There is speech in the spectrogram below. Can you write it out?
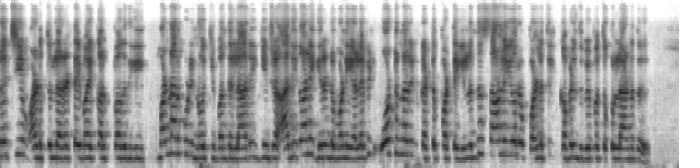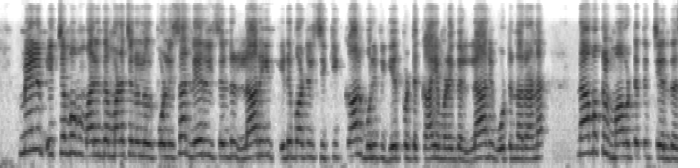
நெச்சியம் அடுத்துள்ள இரட்டை வாய்க்கால் பகுதியில் மன்னார்குடி நோக்கி வந்த லாரி இன்று அதிகாலை இரண்டு மணி அளவில் ஓட்டுநரின் கட்டுப்பாட்டை இழந்து சாலையோர பள்ளத்தில் கவிழ்ந்து விபத்துக்குள்ளானது. மேலும் இச்சம்பவம் அறிந்த மணச்சநல்லூர் போலீசார் நேரில் சென்று லாரியின் இடுபாட்டில் சிக்கி கால் முறிவு ஏற்பட்டு காயமடைந்த லாரி ஓட்டுநரான நாமக்கல் மாவட்டத்தைச் சேர்ந்த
